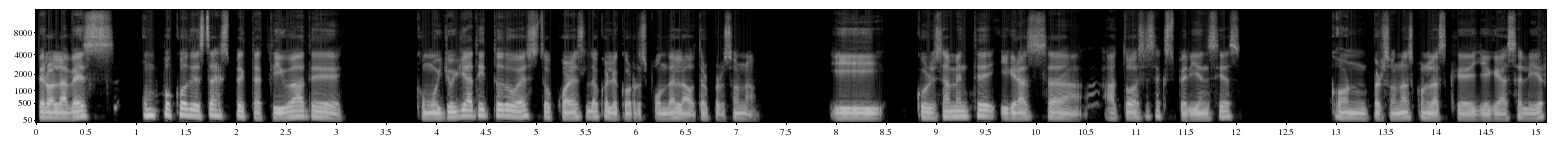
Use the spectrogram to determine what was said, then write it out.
pero a la vez un poco de esta expectativa de como yo ya di todo esto, ¿cuál es lo que le corresponde a la otra persona? Y curiosamente, y gracias a, todas esas experiencias con personas con las que llegué a salir,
